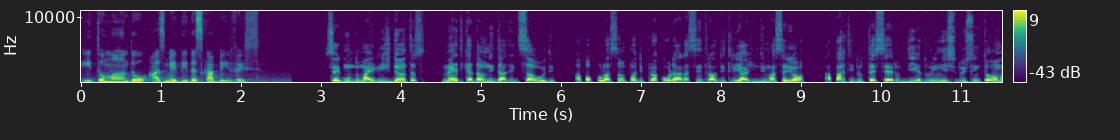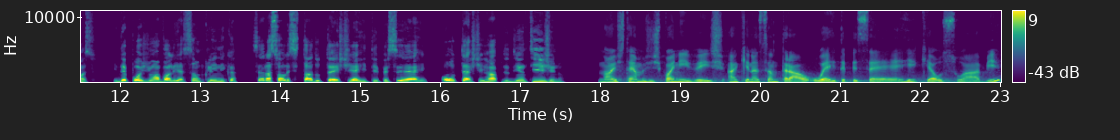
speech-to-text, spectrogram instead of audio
e tomando as medidas cabíveis. Segundo Mailis Dantas, médica da unidade de saúde, a população pode procurar a central de triagem de Maceió a partir do terceiro dia do início dos sintomas e depois de uma avaliação clínica será solicitado o teste RT-PCR ou o teste rápido de antígeno. Nós temos disponíveis aqui na central o RT-PCR, que é o SUAB,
